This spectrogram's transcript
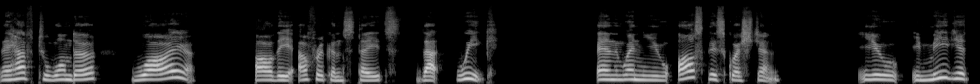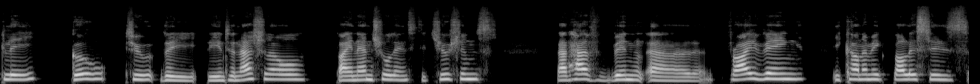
they have to wonder why are the African states that weak? And when you ask this question, you immediately go to the, the international financial institutions that have been uh, driving economic policies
